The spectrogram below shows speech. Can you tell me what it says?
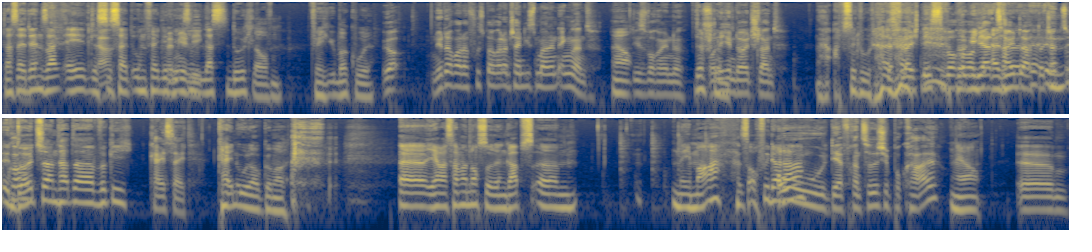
Dass er dann sagt, ey, das Klar. ist halt unfair gewesen, lass die durchlaufen. Finde ich übercool. Ja. Nee, da war der Fußball anscheinend diesmal in England. Ja. Dieses Wochenende. Das Und stimmt. nicht in Deutschland. Ja, absolut. Also, vielleicht nächste Woche mal wirklich, wieder Zeit, nach Deutschland in, zu in kommen? Deutschland hat er wirklich Keine Zeit. Keinen Urlaub gemacht. äh, ja, was haben wir noch so? Dann gab's ähm, Neymar, ist auch wieder da. Oh, der französische Pokal. Ja, Ähm,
